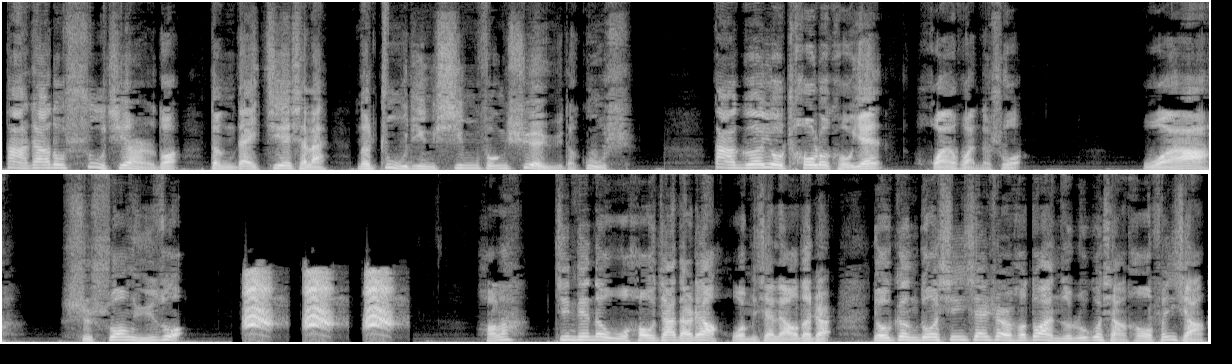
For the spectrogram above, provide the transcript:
大家都竖起耳朵，等待接下来那注定腥风血雨的故事。大哥又抽了口烟，缓缓地说：“我啊，是双鱼座。”好了，今天的午后加点料，我们先聊到这儿。有更多新鲜事儿和段子，如果想和我分享，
